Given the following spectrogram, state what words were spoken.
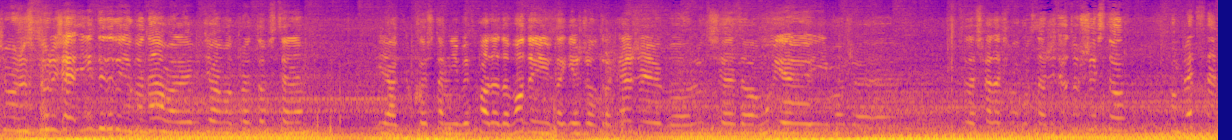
Czy może z któryś, ja nigdy tego nie oglądałam, ale widziałam akurat tą scenę. Jak ktoś tam niby wpada do wody i tak jeżdżą trackerzy, bo lud się załamuje i może cuda świata się mogą zdarzyć. Otóż jest to kompletne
